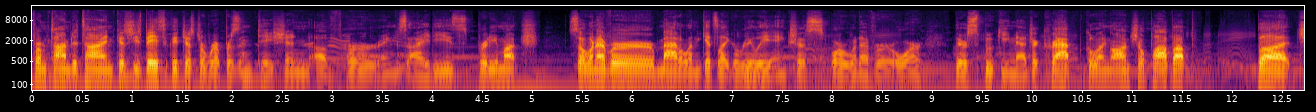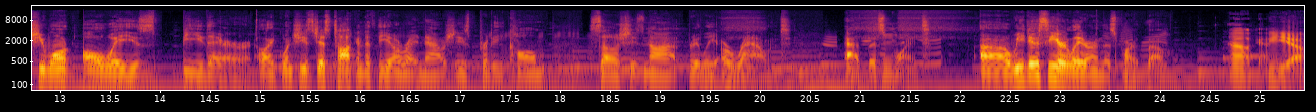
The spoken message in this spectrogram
from time to time because she's basically just a representation of her anxieties, pretty much. So whenever Madeline gets like really anxious or whatever, or there's spooky magic crap going on, she'll pop up. But she won't always be there. Like when she's just talking to Theo right now, she's pretty calm. So she's not really around at this Hmm. point. Uh, we do see her later in this part though. Oh, okay. Yeah.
